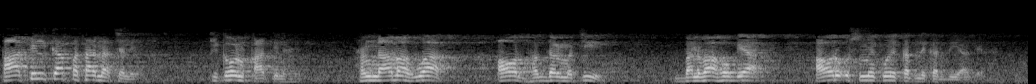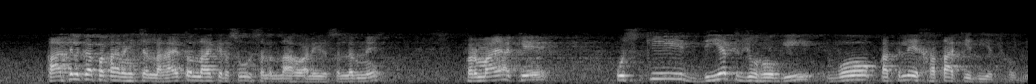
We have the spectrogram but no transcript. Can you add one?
قاتل کا پتہ نہ چلے کہ کون قاتل ہے۔ ہنگامہ ہوا اور بھگدڑ مچی بلوا ہو گیا اور اس میں کوئی قتل کر دیا گیا۔ قاتل کا پتہ نہیں چل رہا ہے تو اللہ کے رسول صلی اللہ علیہ وسلم نے فرمایا کہ اس کی دیت جو ہوگی وہ قتل خطا کی دیت ہوگی۔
